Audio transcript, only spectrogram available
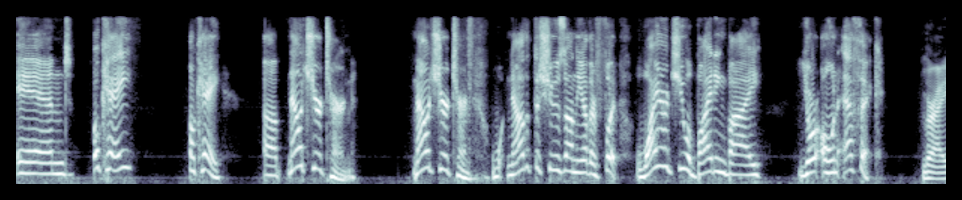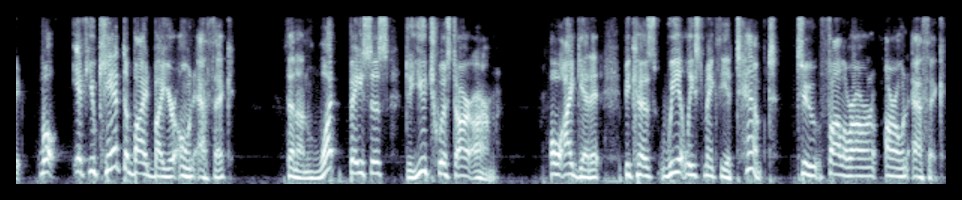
And okay, okay, uh, now it's your turn. Now it's your turn. Now that the shoe's on the other foot, why aren't you abiding by your own ethic? right. Well, if you can't abide by your own ethic, then on what basis do you twist our arm? Oh, I get it. Because we at least make the attempt to follow our own, our own ethic.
